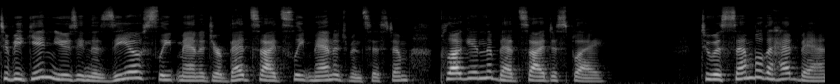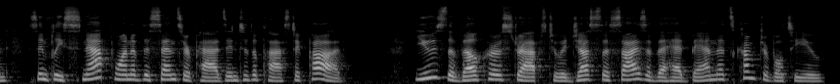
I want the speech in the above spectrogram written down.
To begin using the Zeo Sleep Manager bedside sleep management system, plug in the bedside display. To assemble the headband, simply snap one of the sensor pads into the plastic pod. Use the Velcro straps to adjust the size of the headband that's comfortable to you.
